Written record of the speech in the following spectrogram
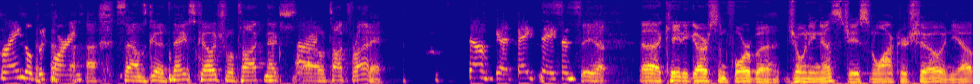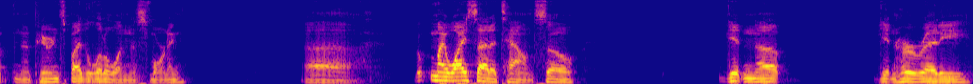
wrangled this morning. Sounds good. Thanks, Coach. We'll talk next. Uh, we'll talk Friday. Sounds good. Thanks, Jason. See ya. Uh, Katie Garcin-Forba joining us, Jason Walker show, and yep, an appearance by the little one this morning. Uh, my wife's out of town, so getting up, getting her ready,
